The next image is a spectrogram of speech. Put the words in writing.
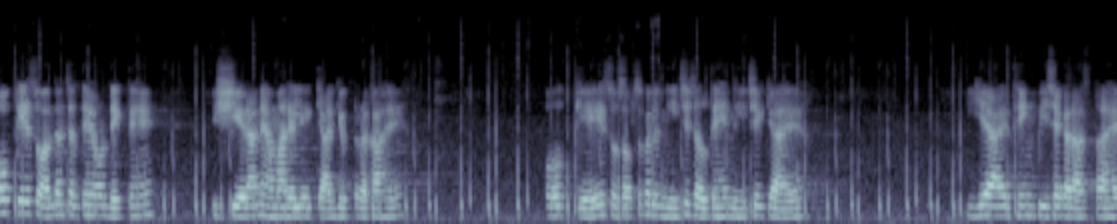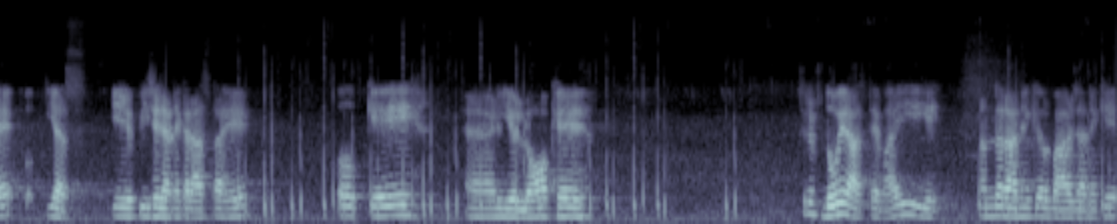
ओके सो अंदर चलते हैं और देखते हैं, इस शेरा ने हमारे लिए क्या गिफ्ट रखा है। ओके सो सबसे पहले नीचे चलते हैं, नीचे क्या है? ये आई थिंक पीछे का रास्ता है। यस ये पीछे जाने का रास्ता है। ओके एंड ये लॉक है। सिर्फ़ दो ही रास्ते हैं भाई, अंदर आने के और बाहर जाने के।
